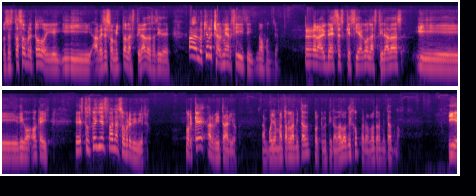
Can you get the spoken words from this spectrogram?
pues está sobre todo y, a veces omito las tiradas así de, ah, lo quiero charmear, sí, sí, no funciona. Pero hay veces que sí hago las tiradas y digo, ok, estos güeyes van a sobrevivir. ¿Por qué? Arbitrario. Voy a matar a la mitad porque la tirada lo dijo, pero la otra mitad no. Y,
